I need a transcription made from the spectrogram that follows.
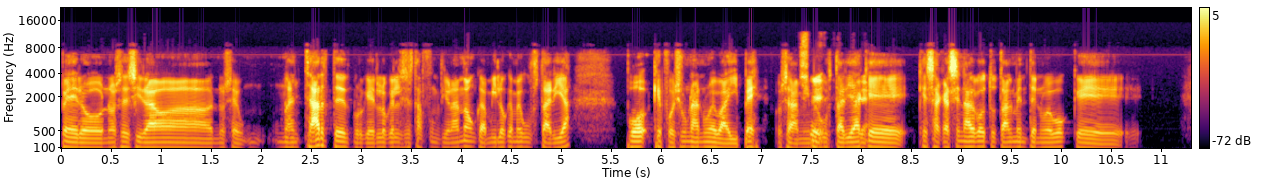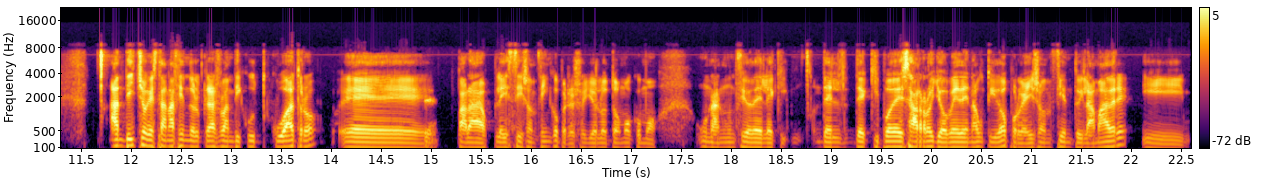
pero no sé si era, no sé, un Uncharted, porque es lo que les está funcionando, aunque a mí lo que me gustaría que fuese una nueva IP. O sea, a mí me gustaría que, que, sacasen algo totalmente nuevo que, han dicho que están haciendo el Crash Bandicoot 4 eh, para PlayStation 5, pero eso yo lo tomo como un anuncio del, del equipo de desarrollo B de Naughty Dog, porque ahí son ciento y la madre, y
